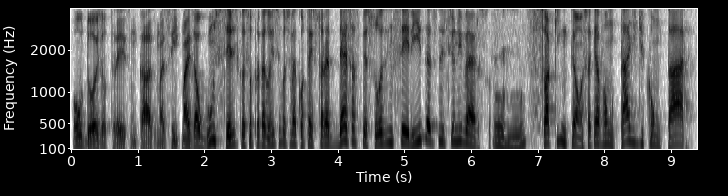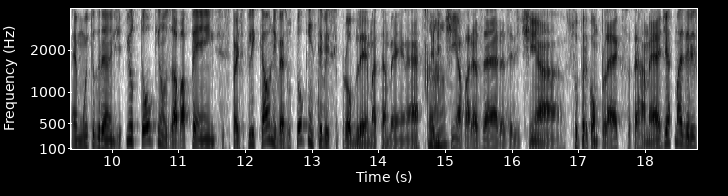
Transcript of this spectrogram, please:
Ou dois ou três, no caso, mas sim. Mas alguns seres que vai ser o protagonista e você vai contar a história dessas pessoas inseridas nesse universo. Uhum. Só que então, só que a vontade de contar é muito grande. E o Tolkien usava apêndices para explicar o universo. O Tolkien teve esse problema também, né? Uhum. Ele tinha várias eras, ele tinha super complexo a Terra-média, mas ele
